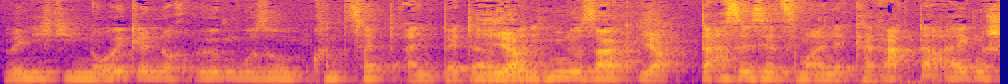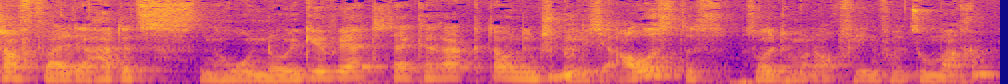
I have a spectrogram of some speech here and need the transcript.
wenn ich die Neugier noch irgendwo so im Konzept einbette. Also Ja. wenn ich nicht nur sage, Ja. das ist jetzt meine Charaktereigenschaft, weil der hat jetzt einen hohen Neugierwert, der Charakter, und den spiele ich aus. Das sollte man auf jeden Fall so machen.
